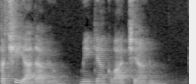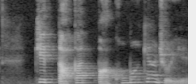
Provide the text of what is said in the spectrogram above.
પછી યાદ આવ્યું, મેં ક્યાંક વાંચ્યાનું કે તાકાત પાંખોમાં ક્યાં જોઈએ?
